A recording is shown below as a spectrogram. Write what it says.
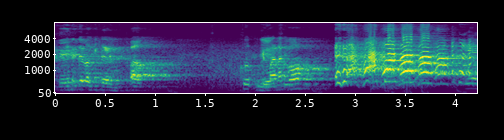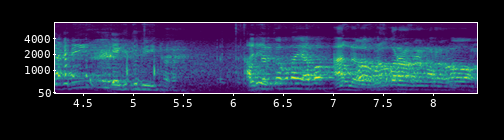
Kayaknya dia pakai tempak. Kok Gimana kok? Ya, jadi kayak gitu di. Tadi kau nanya apa? Anu, Oh, nongkrong, sering nongkrong.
